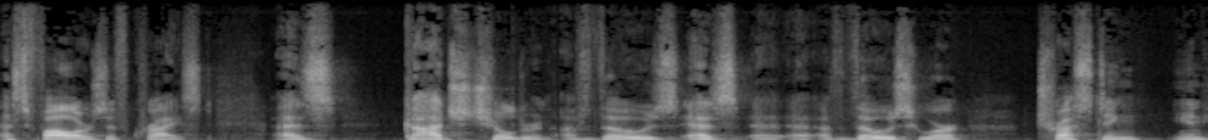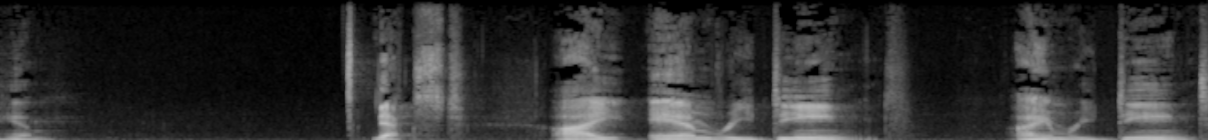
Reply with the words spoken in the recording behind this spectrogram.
as followers of Christ, as God's children, of those, as, uh, of those who are trusting in Him. Next, I am redeemed. I am redeemed.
